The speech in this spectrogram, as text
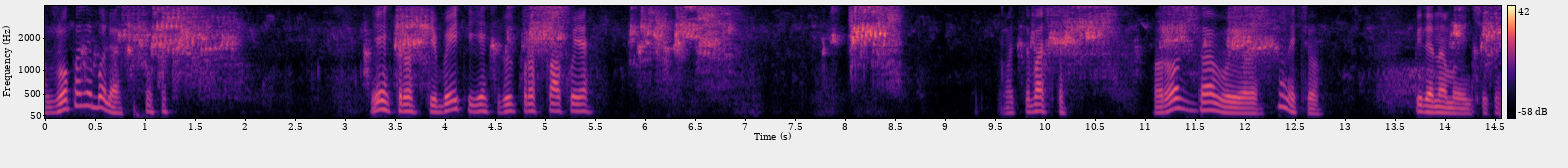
Жопа не болять? Є трошки биті, є тут проскакує. Оце бачите, роздавили. Ну нічого. піде на млинчики.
